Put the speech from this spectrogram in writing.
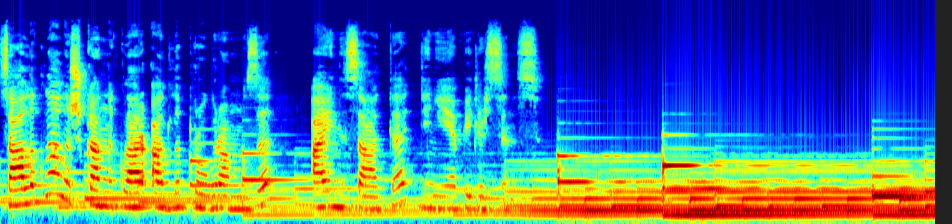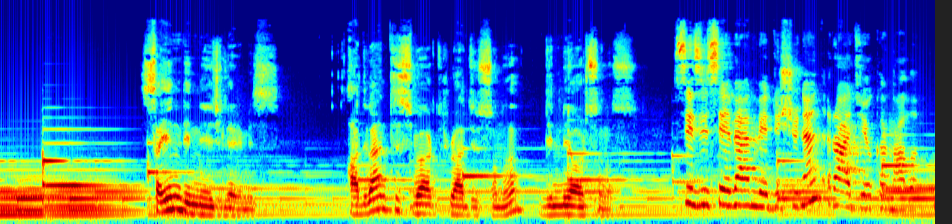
Sağlıklı Alışkanlıklar adlı programımızı aynı saatte dinleyebilirsiniz. Sayın dinleyicilerimiz, Adventist World Radyosunu dinliyorsunuz. Sizi seven ve düşünen radyo kanalı.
